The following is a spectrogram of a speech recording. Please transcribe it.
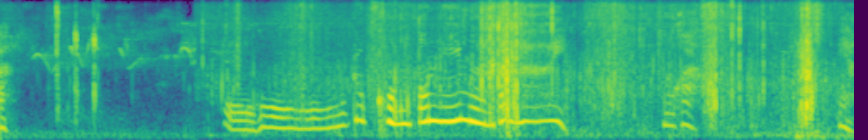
นะโอ้โห ทุกคนต้นนี้เหมือนกันเลย ดูค่ะ เนี่ย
